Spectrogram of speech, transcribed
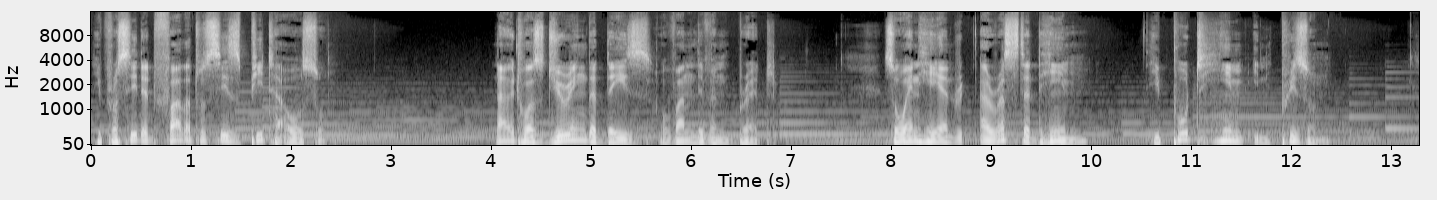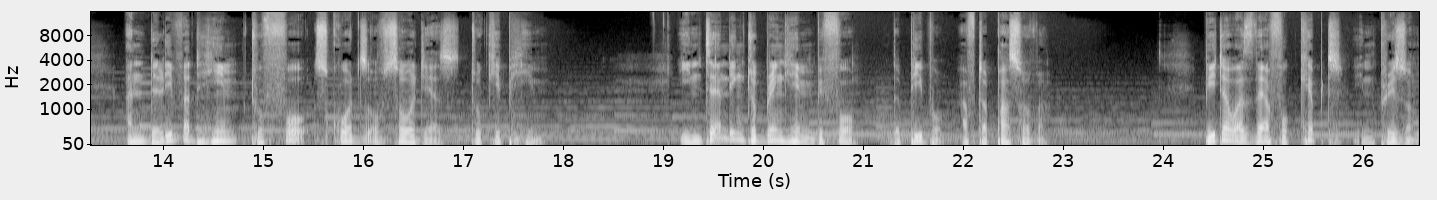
he proceeded further to seize Peter also. Now it was during the days of unleavened bread. So when he had arrested him, he put him in prison and delivered him to four squads of soldiers to keep him, intending to bring him before the people after Passover. Peter was therefore kept in prison,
